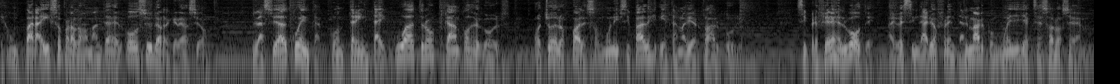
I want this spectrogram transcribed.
es un paraíso para los amantes del ocio y la recreación. La ciudad cuenta con 34 campos de golf, 8 de los cuales son municipales y están abiertos al público. Si prefieres el bote, hay vecindarios frente al mar con muelles y acceso al océano.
